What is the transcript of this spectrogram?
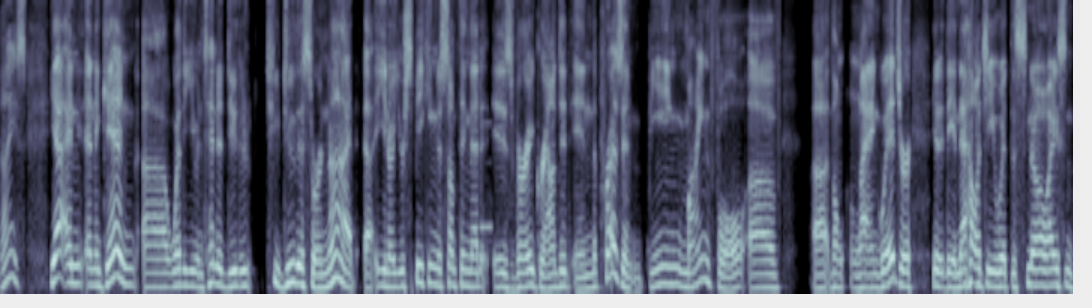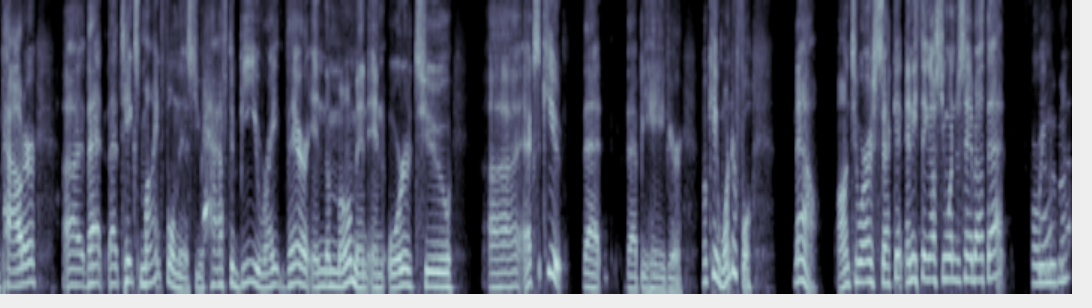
Nice. Yeah. And, and again, uh, whether you intended to do, to do this or not, uh, you know, you're speaking to something that is very grounded in the present, being mindful of uh, the language or you know, the analogy with the snow, ice, and powder. Uh, that that takes mindfulness. You have to be right there in the moment in order to uh, execute that that behavior. Okay, wonderful. Now on to our second. Anything else you wanted to say about that before we move on?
